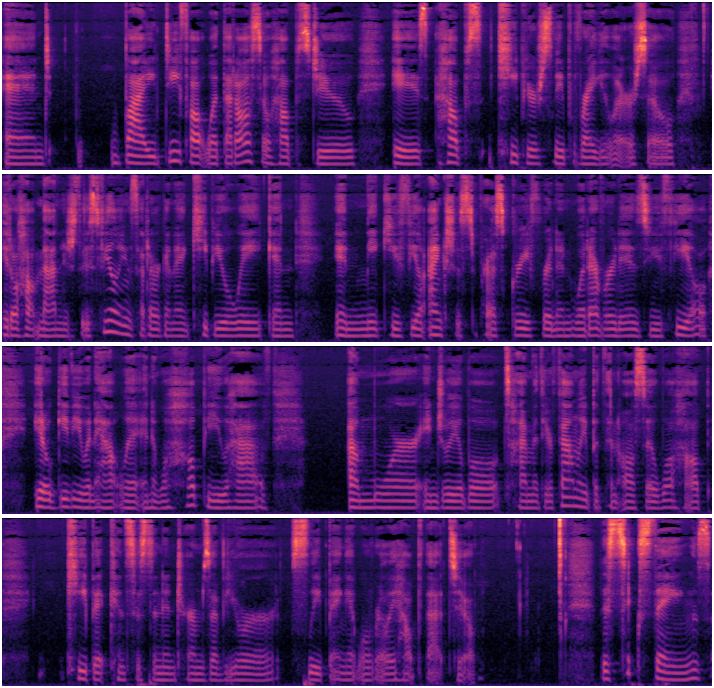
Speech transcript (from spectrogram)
And by default, what that also helps do is helps keep your sleep regular. So it'll help manage those feelings that are going to keep you awake and and make you feel anxious, depressed, grief ridden, whatever it is you feel, it'll give you an outlet and it will help you have a more enjoyable time with your family, but then also will help keep it consistent in terms of your sleeping. It will really help that too. The six things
